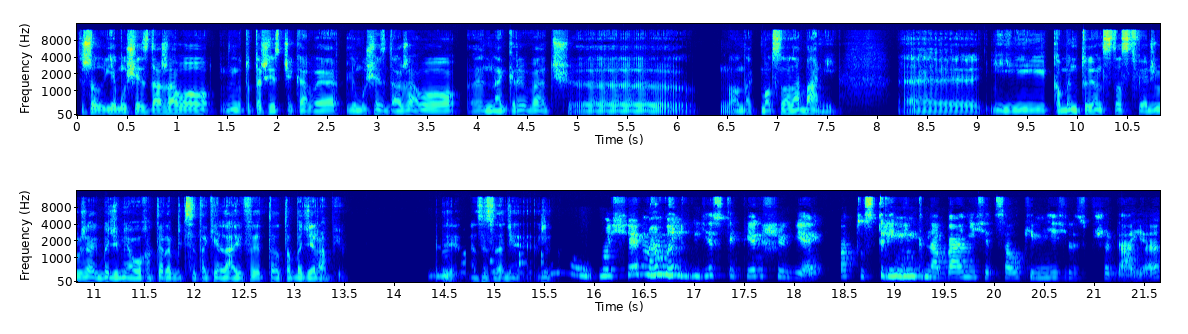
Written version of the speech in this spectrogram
zresztą jemu się zdarzało, no to też jest ciekawe, jemu się zdarzało e, nagrywać e, no tak mocno na bani. E, I komentując to stwierdził, że jak będzie miał ochotę robić sobie takie live'y, to, to będzie robił. Na zasadzie, że... No się, mamy XXI wiek, pato streaming na bani się całkiem nieźle sprzedaje.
